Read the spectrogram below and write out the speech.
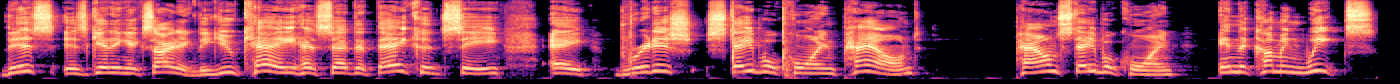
This is getting exciting. The UK has said that they could see a British stablecoin pound pound stablecoin in the coming weeks.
